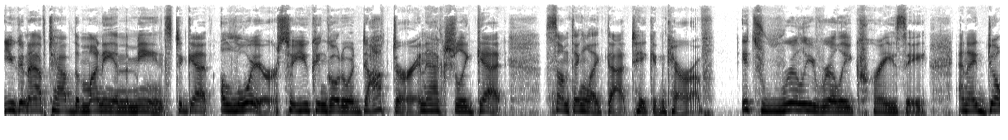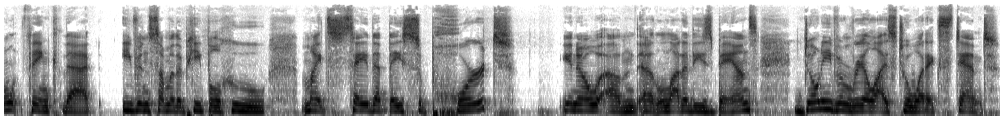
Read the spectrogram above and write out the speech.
you're going to have to have the money and the means to get a lawyer so you can go to a doctor and actually get something like that taken care of. It's really, really crazy. And I don't think that even some of the people who might say that they support, you know, um, a lot of these bans don't even realize to what extent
